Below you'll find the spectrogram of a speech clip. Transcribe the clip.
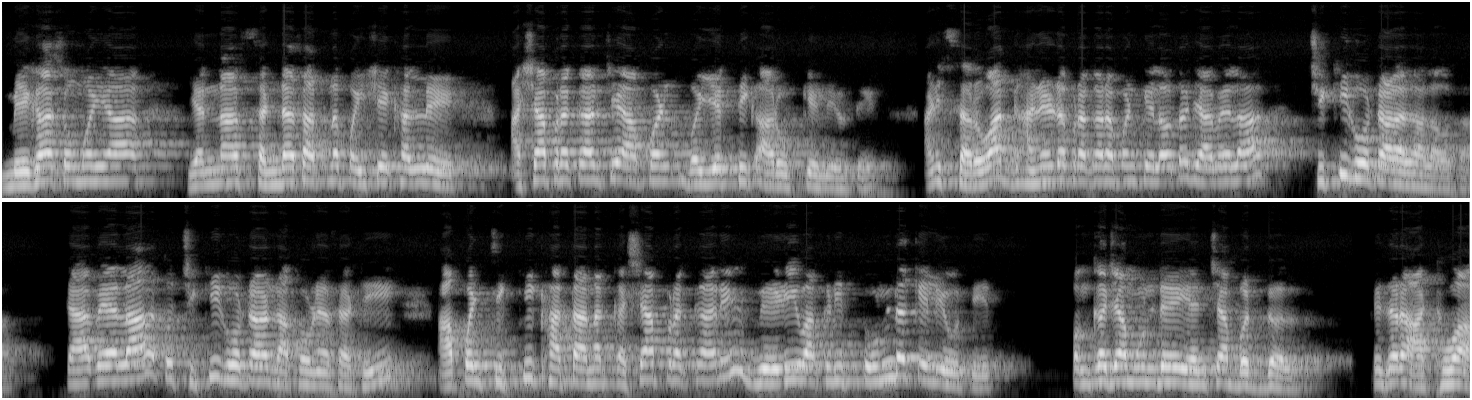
मेघा सोमय्या यांना संडासातनं पैसे खाल्ले अशा प्रकारचे आपण वैयक्तिक आरोप केले होते. आणि सर्वात घाणेरडा प्रकार आपण केला होता ज्यावेळेला चिकी घोटाळा झाला होता. त्यावेळेला तो चिक्की घोटाळा दाखवण्यासाठी आपण चिक्की खाताना कशा प्रकारे वेडी वाकडी तोंड केली होती पंकजा मुंडे यांच्याबद्दल हे जरा आठवा.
